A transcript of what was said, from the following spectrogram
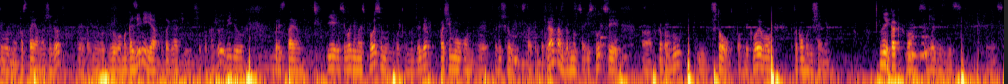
сегодня постоянно живет. Это мы вот в его магазине, я фотографии все покажу, видео представим. И сегодня мы спросим вот у Меджида, почему он э, решил стать репатриантом, вернуться из Турции э, в Кабарду, и что вот повлекло его к такому решению. Ну и как вам сегодня здесь живется?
